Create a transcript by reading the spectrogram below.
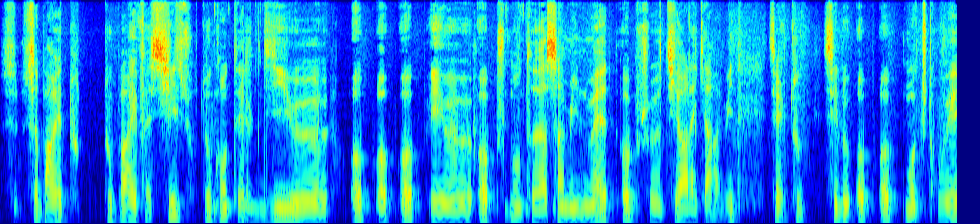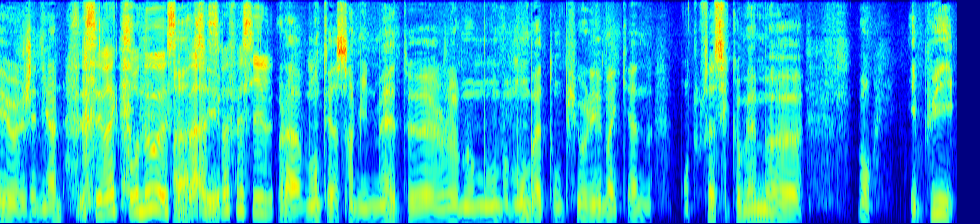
Ça paraît tout, tout paraît facile, surtout quand elle dit euh, hop, hop, hop, et euh, hop, je monte à 5000 mètres, hop, je tire à la carabine. C'est tout, c'est le hop, hop, moi que je trouvais euh, génial. C'est vrai que pour nous, c'est Ah, pas, facile. Voilà, monter à 5000 mètres, le- mon, mon bâton piolet, ma canne, bon, tout ça c'est quand même bon. Et puis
